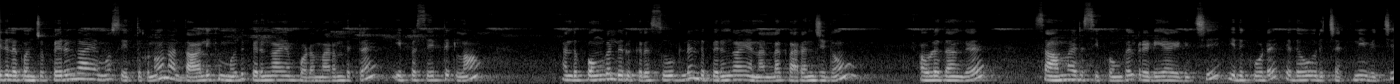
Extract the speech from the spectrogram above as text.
இதில் கொஞ்சம் பெருங்காயமும் சேர்த்துக்கணும். நான் தாளிக்கும் போது பெருங்காயம் போட மறந்துட்டேன். இப்போ சேர்த்துக்கலாம். அந்த பொங்கல் இருக்கிற சூடில் இந்த பெருங்காயம் நல்லா கரைஞ்சிடும். அவ்வளோதாங்க. சாம அரிசி பொங்கல் ரெடி ஆகிடுச்சு இது கூட ஏதோ ஒரு சட்னி வச்சு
